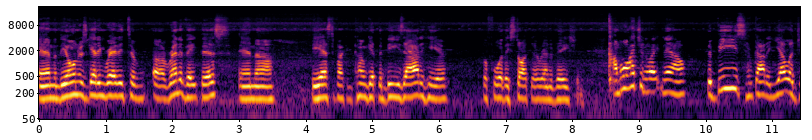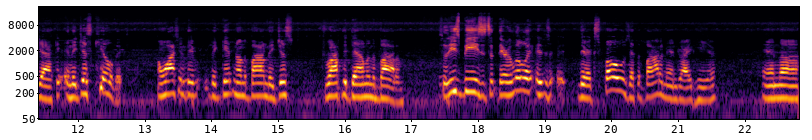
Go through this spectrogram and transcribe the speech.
and the owner's getting ready to uh, renovate this. And uh, he asked if I could come get the bees out of here before they start their renovation. I'm watching right now. The bees have got a yellow jacket and they just killed it. I'm watching. They, they're getting on the bottom. They just dropped it down on the bottom. So these bees, they're a little, they're exposed at the bottom end right here, and uh,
